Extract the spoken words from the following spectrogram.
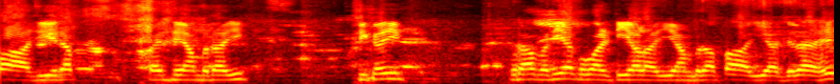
ਭਾਅ ਜੀ ਇਹਦਾ, ਸਪੈਦੇ ਅੰਬ ਦਾ ਜੀ। ਠੀਕ ਹੈ ਜੀ, ਪੂਰਾ ਵਧੀਆ ਕੁਆਲਿਟੀ ਵਾਲਾ ਜੀ ਅੰਬ ਦਾ ਭਾਅ ਜੀ ਅੱਜ ਦਾ ਇਹ।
